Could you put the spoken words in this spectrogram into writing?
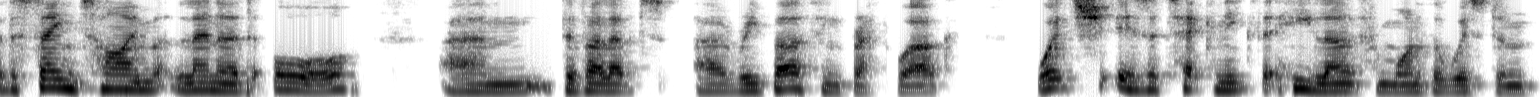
At the same time, Leonard Orr um, developed uh, rebirthing breathwork, which is a technique that he learned from one of the wisdom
